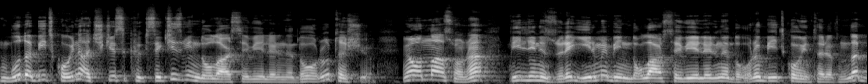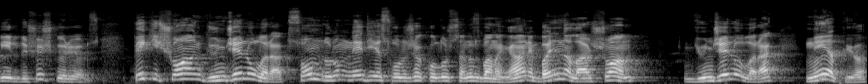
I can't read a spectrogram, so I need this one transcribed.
Bu da Bitcoin'i açıkçası 48 bin dolar seviyelerine doğru taşıyor. Ve ondan sonra bildiğiniz üzere 20 bin dolar seviyelerine doğru Bitcoin tarafında bir düşüş görüyoruz. Peki şu an güncel olarak son durum ne diye soracak olursanız bana. Yani balinalar şu an güncel olarak ne yapıyor?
